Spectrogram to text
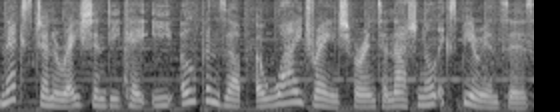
Next Generation DKE opens up a wide range for international experiences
